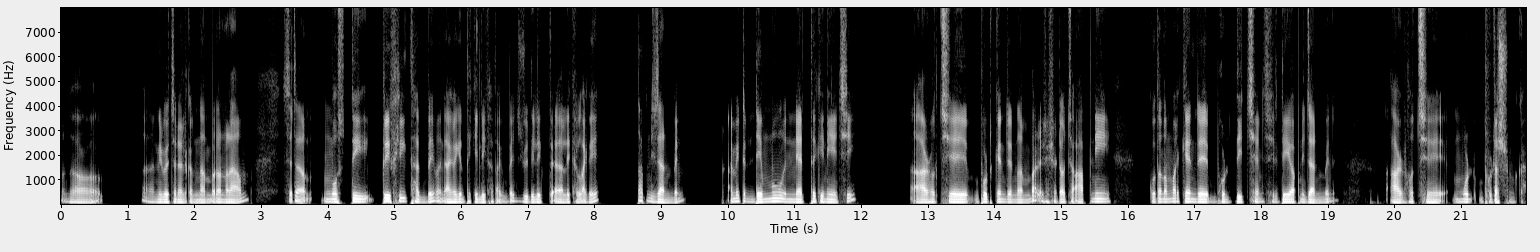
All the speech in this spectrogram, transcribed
আ এলাকার নাম্বার নাম। সেটা মোস্টলি প্রিফিল থাকবে মানে আগে থেকে লেখা থাকবে। যদি লিখতে লেখা লাগে তা আপনি জানবেন। আমি একটা ডেমো নেট থেকে নিয়েছি। আর হচ্ছে ভোট কেন্দ্রের নাম্বার সেটা হচ্ছে আপনি কত নম্বর কেন্দ্রে ভোট দিচ্ছেন সেটি আপনি জানবেন। আর হচ্ছে মোট ভোটার সংখ্যা।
